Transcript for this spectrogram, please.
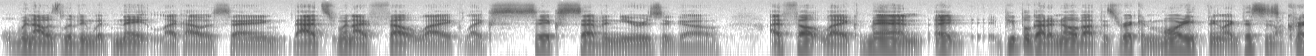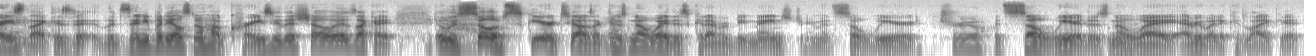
when I was living with Nate. Like I was saying, that's when I felt like like six, seven years ago. I felt like, man, I, people got to know about this Rick and Morty thing. Like, this is Fucking crazy. Like, is it, does anybody else know how crazy this show is? Like, I, it was so obscure too. I was like, Yeah. there's no way this could ever be mainstream. It's so weird. True. It's so weird. There's no way everybody could like it.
